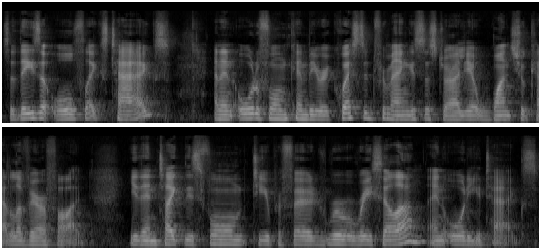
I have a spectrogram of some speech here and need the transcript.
So these are all flex tags, and an order form can be requested from Angus Australia once your cattle are verified. You then take this form to your preferred rural reseller and order your tags.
